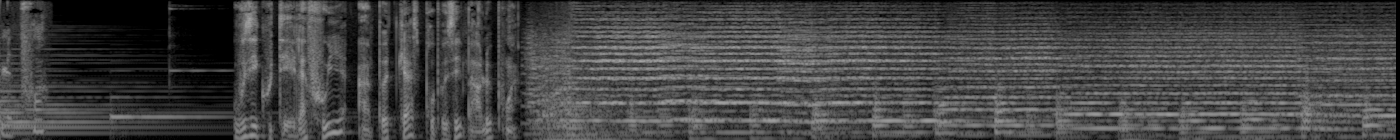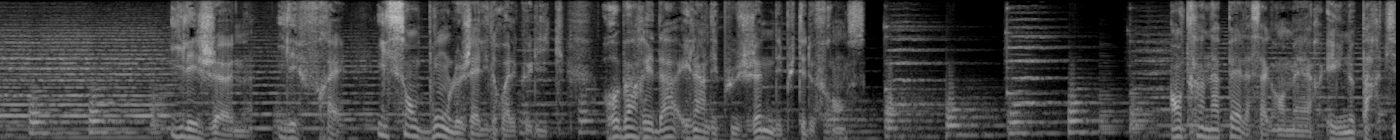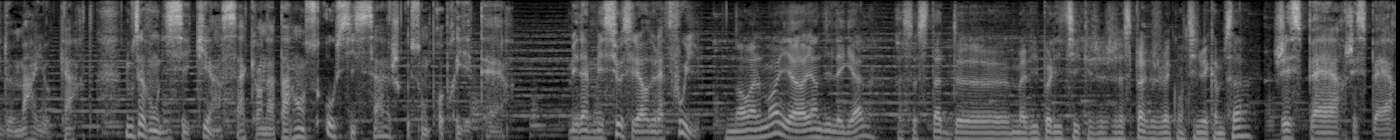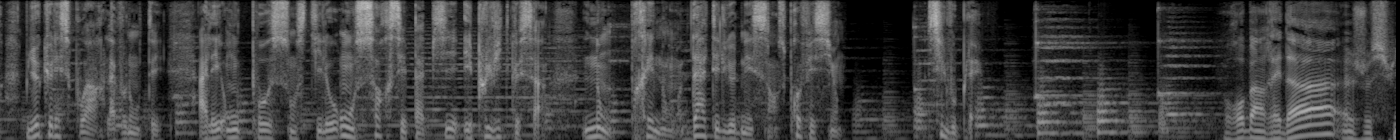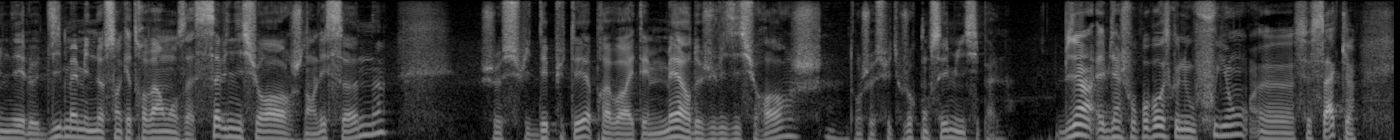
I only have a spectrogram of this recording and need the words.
Le Point. Vous écoutez La Fouille, un podcast proposé par Le Point. Il est jeune, il est frais, il sent bon le gel hydroalcoolique. Robin Reda est l'un des plus jeunes députés de France. Entre un appel à sa grand-mère et une partie de Mario Kart, nous avons disséqué un sac en apparence aussi sage que son propriétaire. Mesdames, messieurs, c'est l'heure de la fouille. Normalement, il n'y a rien d'illégal à ce stade de ma vie politique. J'espère que je vais continuer comme ça. J'espère, j'espère. Mieux que l'espoir, la volonté. Allez, on pose son stylo, on sort ses papiers et plus vite que ça. Nom, prénom, date et lieu de naissance, profession. S'il vous plaît. Robin Reda, je suis né le 10 mai 1991 à Savigny-sur-Orge dans l'Essonne. Je suis député après avoir été maire de Juvisy-sur-Orge, dont je suis toujours conseiller municipal. Bien, eh bien, je vous propose que nous fouillions euh, ce sac.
